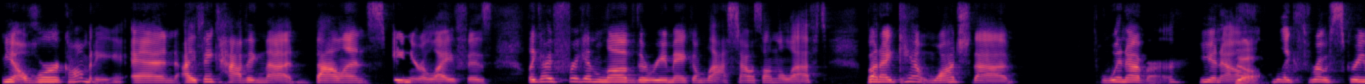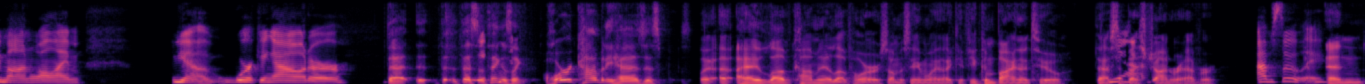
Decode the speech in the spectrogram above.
you know, horror comedy. And I think having that balance in your life is like I friggin' love the remake of Last House on the Left, but I can't watch that whenever, you know. Yeah. Like throw Scream on while I'm you know, working out or That th- th- that's the thing is like horror comedy has this. like, I I love comedy. I love horror. So I'm the same way. Like if you combine the two, that's the best genre ever. absolutely. And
